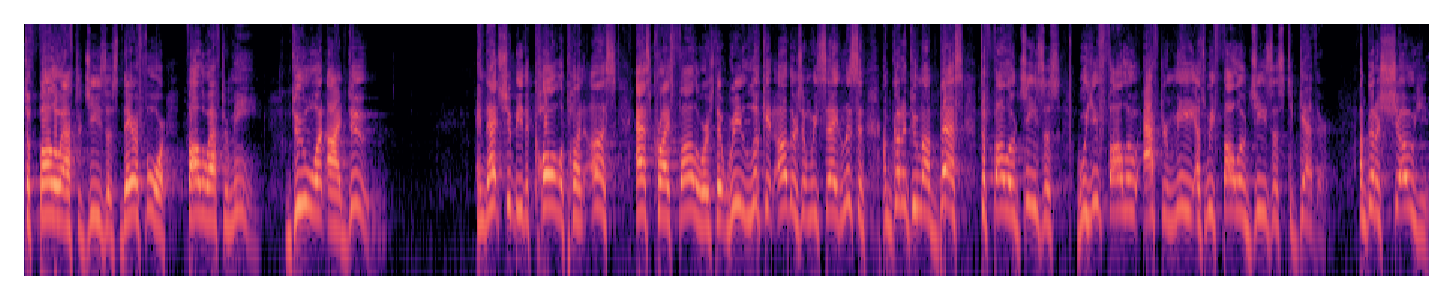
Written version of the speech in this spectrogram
to follow after Jesus. Therefore, follow after me. Do what I do. And that should be the call upon us as Christ followers that we look at others and we say, listen, I'm going to do my best to follow Jesus. Will you follow after me as we follow Jesus together? I'm going to show you.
